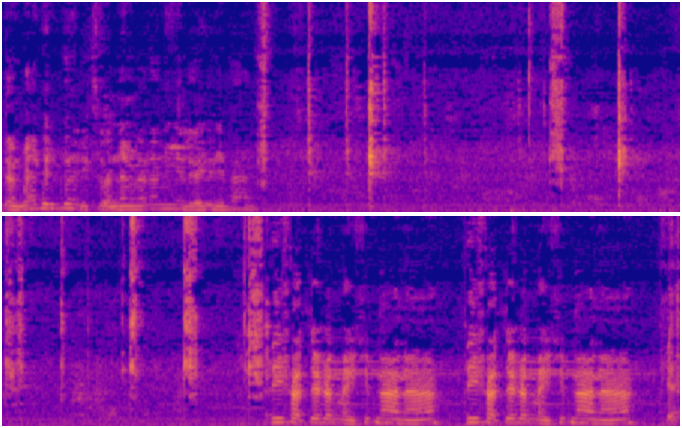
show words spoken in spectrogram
แบ่งไปให้เพื่อนๆอีกส่วนหนึ่งแล้วนะนี่เหลืออยู่ในบ้าน ดีค่ะ เจอกันใหม่คลิปหน้านะ ดีค่ะ เจอกันใหม่คลิปหน้านะ แกะ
